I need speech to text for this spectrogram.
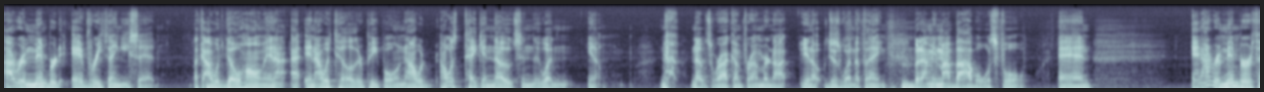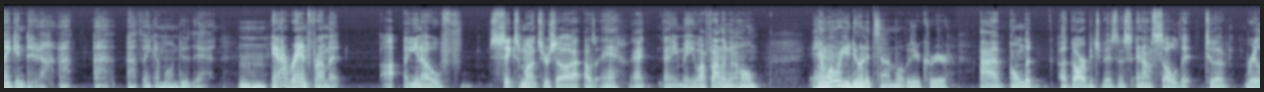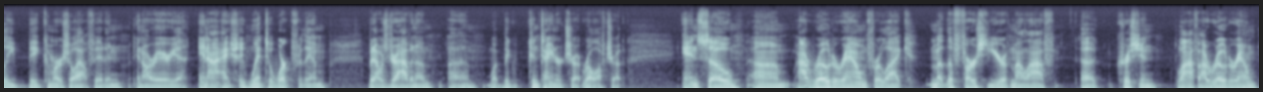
I remembered everything he said. Like I would go home and I, I and I would tell other people, and I would I was taking notes, and it wasn't you know notes where I come from or not, you know, just wasn't a thing. But I mean, my Bible was full, and and I remember thinking, dude, I I, I think I'm gonna do that, and I ran from it. Uh, you know, f- six months or so, I, I was, eh, that, that ain't me. Well, I finally went home. And what uh, were you doing at the time? What was your career? I owned a, a garbage business and I sold it to a really big commercial outfit in, in our area. And I actually went to work for them, but I was driving a, a what big container truck, roll off truck. And so um, I rode around for like my, the first year of my life, uh, Christian life. I rode around,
